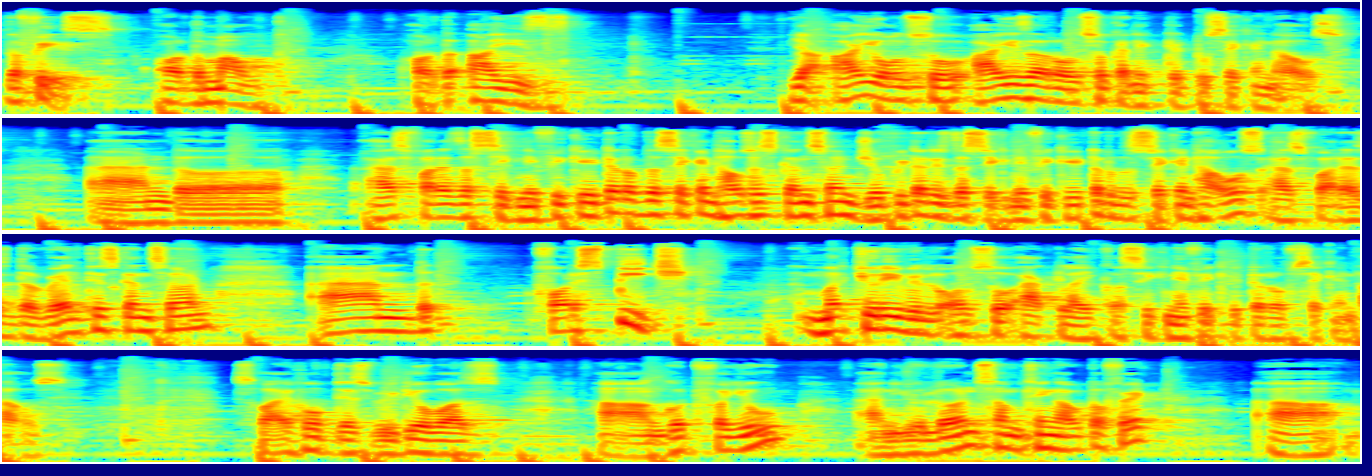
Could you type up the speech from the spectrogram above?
the face or the mouth or the eyes. Yeah eye also eyes are also connected to second house and uh, as far as the significator of the second house is concerned jupiter is the significator of the second house as far as the wealth is concerned. And for speech mercury will also act like a significator of second house. So i hope this video was uh, good for you and you learned something out of it. Uh,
